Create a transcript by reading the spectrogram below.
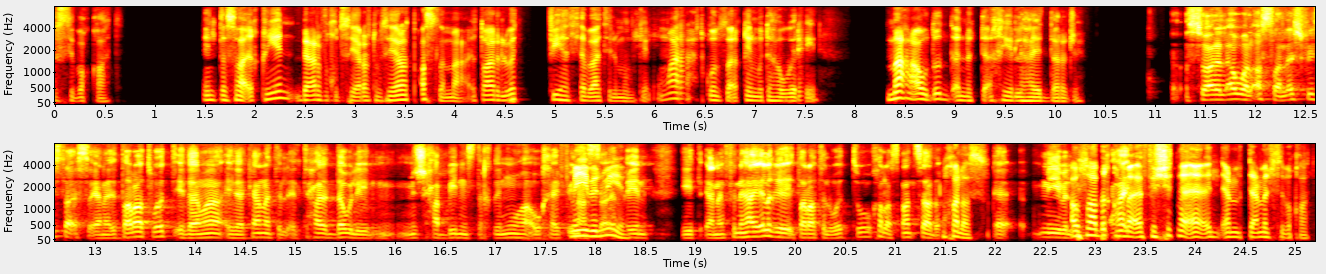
السباقات. أنت سائقين بيعرفوا يقودوا سياراتهم. سيارات أصلا مع إطار الوت فيها الثبات الممكن وما راح تكون سائقين متهورين. مع أو ضد أنه التأخير لهي الدرجة. السؤال الأول أصلا ليش في يعني إطارات وت إذا ما إذا كانت الاتحاد الدولي مش حابين يستخدموها أو خايفين على السائقين يت... يعني في النهاية إلغي إطارات الوت وخلاص ما تسابق. وخلاص. 100% أو سابق هاي... في الشتاء تعمل سباقات.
